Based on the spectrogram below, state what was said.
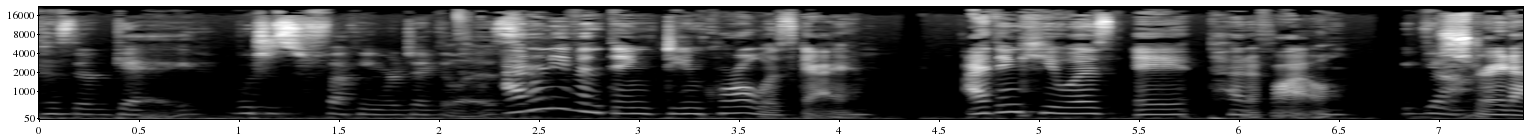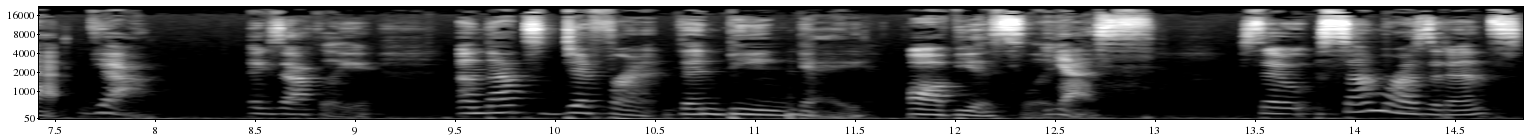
cuz they're gay, which is fucking ridiculous. I don't even think Dean Corll was gay. I think he was a pedophile. yeah. Straight up. Yeah, exactly. And that's different than being gay, obviously. Yes. So some residents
